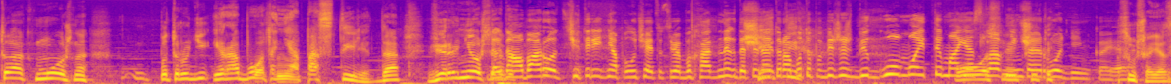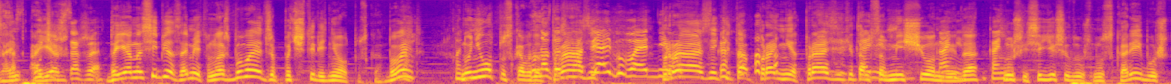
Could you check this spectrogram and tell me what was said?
так можно потруди, и работа не опостылит, да? Вернешься. Да такой... наоборот, четыре дня получается у тебя выходных, да 4... ты на эту работу побежишь бегом, ой, ты моя После славненькая 4... родненькая. Слушай, а я зам... а я же... Да я на себе заметил, у нас бывает же по четыре дня отпуска, бывает? Да. Ну, не отпуск, а вот нас праздник, опять бывает дни Праздники там, про, нет, праздники там конечно, совмещенные, конечно, да? Конечно. Слушай, сидишь и думаешь, ну, скорее будешь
